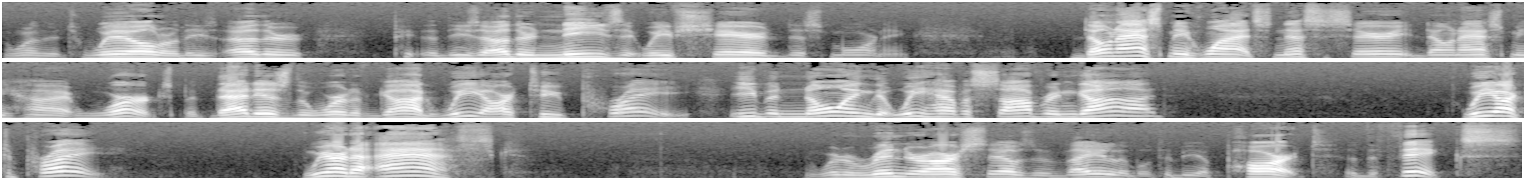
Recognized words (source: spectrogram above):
whether it's will or these other, these other needs that we've shared this morning, don't ask me why it's necessary. Don't ask me how it works. But that is the Word of God. We are to pray, even knowing that we have a sovereign God. We are to pray. We are to ask. We're to render ourselves available to be a part of the fix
